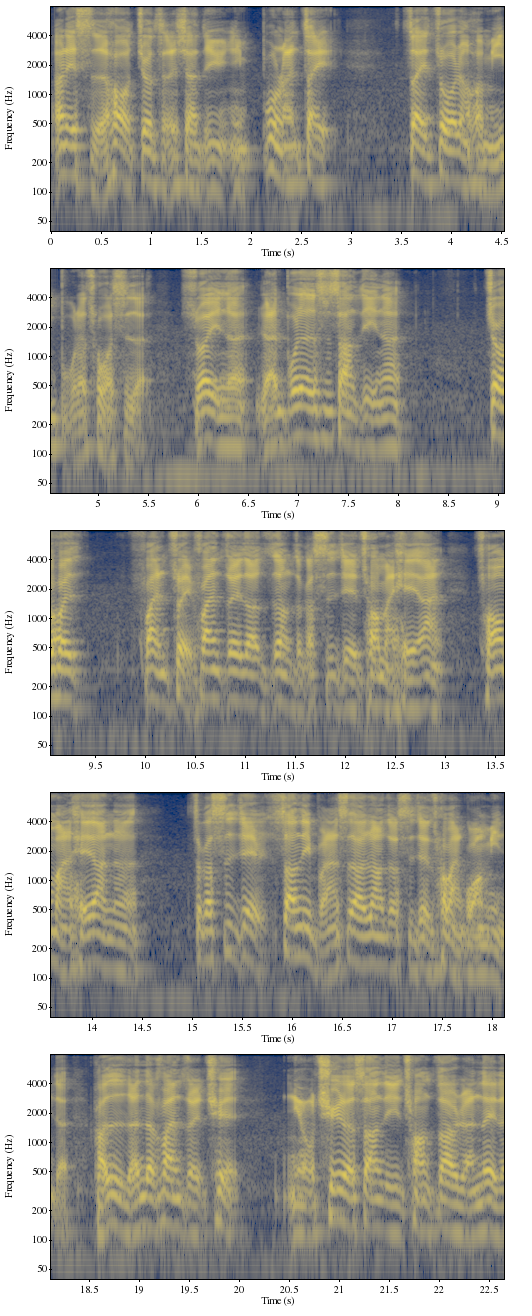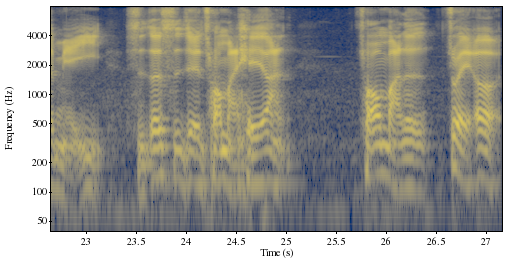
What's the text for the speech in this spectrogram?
而你死后就只能下地狱，你不能再再做任何弥补的措施了。所以呢，人不认识上帝呢，就会犯罪，犯罪到让这个世界充满黑暗，充满黑暗呢。这个世界，上帝本来是要让这个世界充满光明的，可是人的犯罪却扭曲了上帝创造人类的免疫，使这世界充满黑暗，充满了罪恶、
